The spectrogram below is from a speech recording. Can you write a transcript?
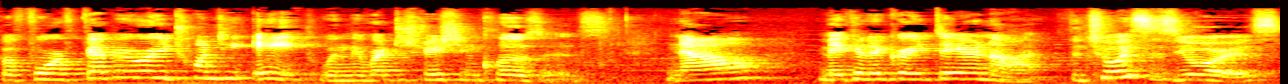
before February 28th when the registration closes. Now, make it a great day or not. The choice is yours.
